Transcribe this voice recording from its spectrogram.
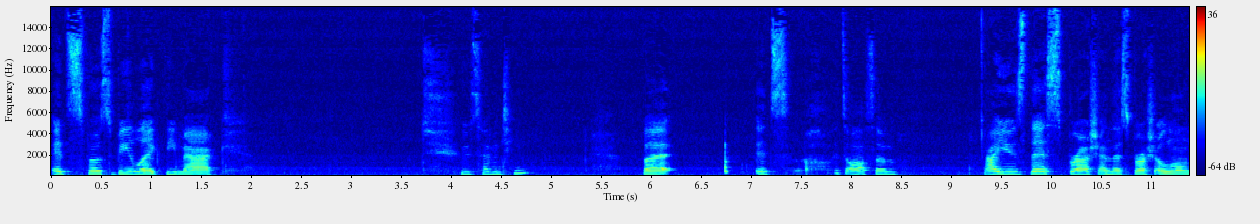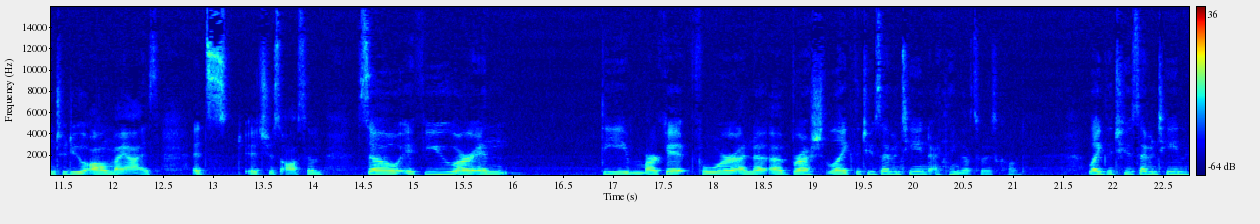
It's supposed to be like the MAC 217. But it's, oh, it's awesome. I use this brush and this brush alone to do all my eyes. It's, it's just awesome. So if you are in the market for a, a brush like the 217. I think that's what it's called. Like the 217,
